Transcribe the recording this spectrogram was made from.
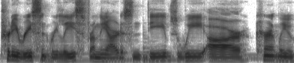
pretty recent release from the Artisan Thieves. We are currently,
